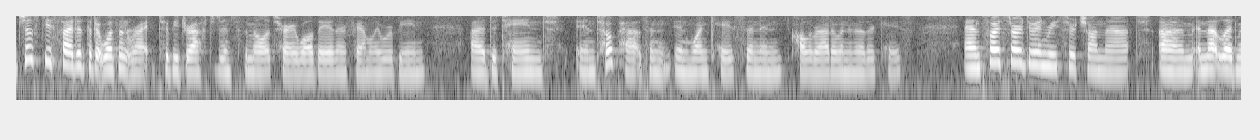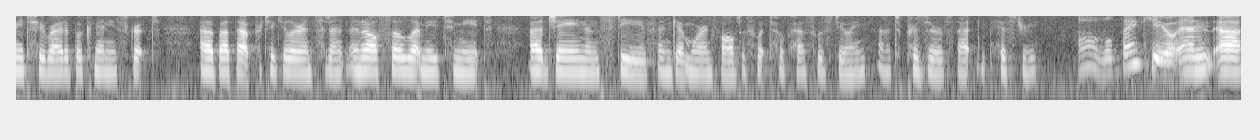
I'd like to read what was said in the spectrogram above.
just decided that it wasn't right to be drafted into the military while they and their family were being uh, detained in Topaz in, in one case and in Colorado in another case. And so I started doing research on that, um, and that led me to write a book manuscript about that particular incident. And it also led me to meet uh, Jane and Steve and get more involved with what Topaz was doing uh, to preserve that history. Oh, well, thank you. And uh,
